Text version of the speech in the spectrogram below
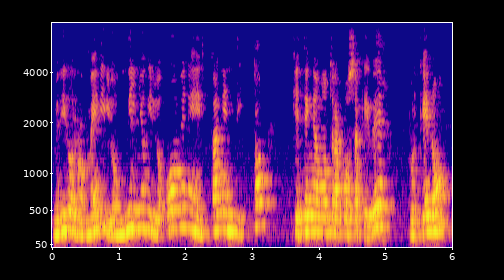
me dijo, Rosemary, los niños y los jóvenes están en TikTok, que tengan otra cosa que ver, ¿por qué no?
